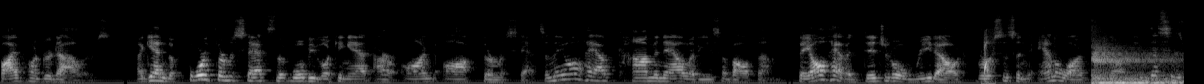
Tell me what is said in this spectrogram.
$500. Again, the four thermostats that we'll be looking at are on-off thermostats, and they all have commonalities about them. They all have a digital readout versus an analog readout, and this is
